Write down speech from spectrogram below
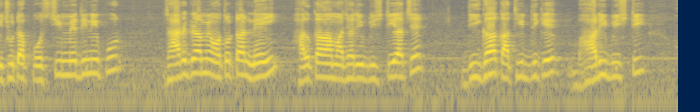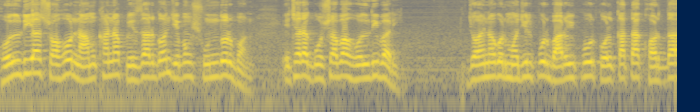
কিছুটা পশ্চিম মেদিনীপুর। ঝাড়গ্রামে অতটা নেই, হালকা মাঝারি বৃষ্টি আছে। দীঘা, কাথির দিকে ভারী বৃষ্টি। হলদিয়া সহ নামখানা প্রেজারগঞ্জ এবং সুন্দরবন, এছাড়া গোসাবা, হলদিবাড়ি। জয়নগর, মজিলপুর, বারুইপুর, কলকাতা, খর্দা,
